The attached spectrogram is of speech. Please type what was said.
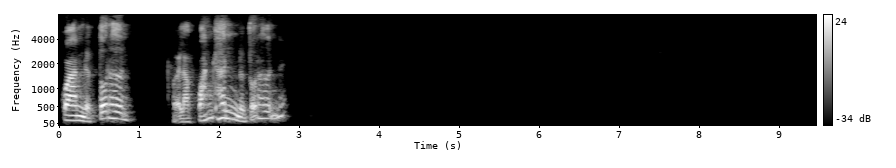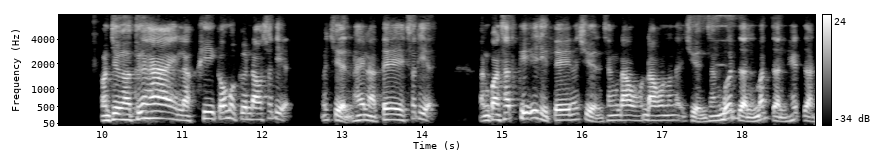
quan được tốt hơn, gọi là quán thân được tốt hơn đấy. Còn trường hợp thứ hai là khi có một cơn đau xuất hiện, nó chuyển hay là tê xuất hiện bạn quan sát kỹ thì tê nó chuyển sang đau đau nó lại chuyển sang bớt dần, mất dần, hết dần.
